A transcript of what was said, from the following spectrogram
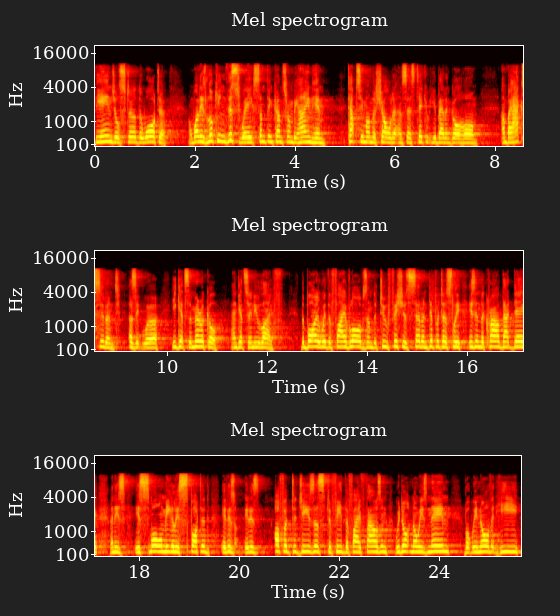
the angel stirred the water. And while he's looking this way, something comes from behind him, taps him on the shoulder, and says, Take up your bed and go home. And by accident, as it were, he gets a miracle and gets a new life. The boy with the five loaves and the two fishes serendipitously is in the crowd that day, and his, his small meal is spotted. It is, it is offered to Jesus to feed the 5,000. We don't know his name, but we know that he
